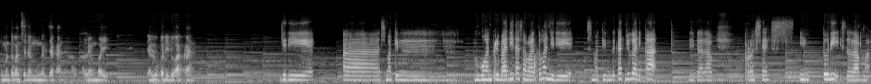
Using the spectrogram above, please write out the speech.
teman-teman sedang mengerjakan hal-hal yang baik. Jangan lupa didoakan. Jadi eh, semakin hubungan pribadi tak sama Tuhan jadi semakin dekat juga di kak di dalam proses itu di selama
